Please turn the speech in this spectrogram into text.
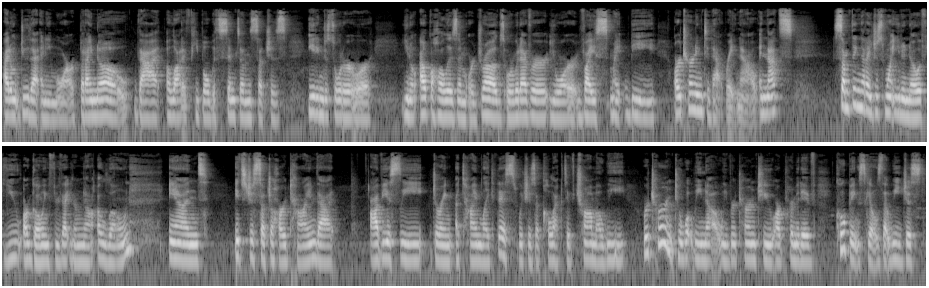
I don't do that anymore. But I know that a lot of people with symptoms such as eating disorder or, you know, alcoholism or drugs or whatever your vice might be are turning to that right now. And that's something that I just want you to know if you are going through that, you're not alone. And it's just such a hard time that obviously, during a time like this, which is a collective trauma, we return to what we know. We return to our primitive coping skills that we just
